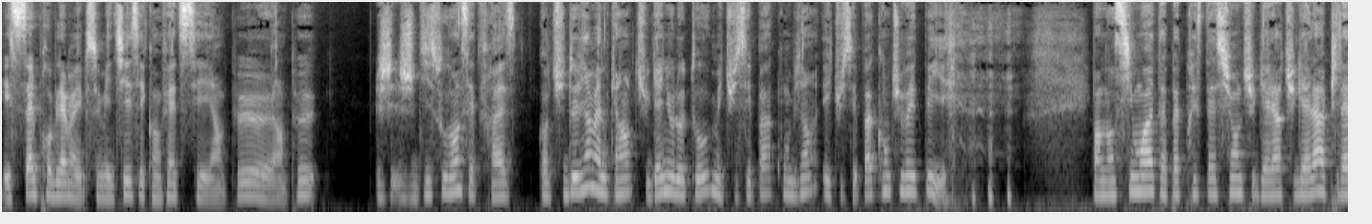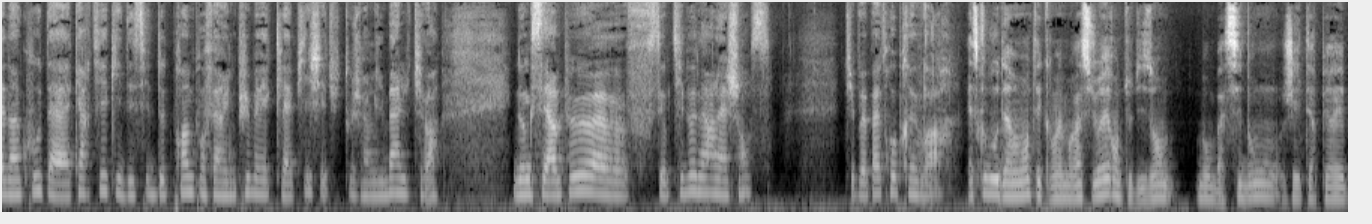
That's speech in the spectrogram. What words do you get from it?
Et ça le problème avec ce métier, c'est qu'en fait, c'est un peu, un peu, je, je dis souvent cette phrase, quand tu deviens mannequin, tu gagnes au loto, mais tu sais pas combien et tu sais pas quand tu vas être payé. Pendant six mois, t'as pas de prestations, tu galères, tu galères, et puis là, d'un coup, t'as Cartier qui décide de te prendre pour faire une pub avec Clapiche et tu touches 20 000 balles, tu vois. Donc c'est un peu, euh, c'est au petit bonheur la chance. Tu peux pas trop prévoir. Est-ce qu'au bout d'un moment, t'es quand même rassuré en te disant, bon, bah, c'est bon, j'ai été repéré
